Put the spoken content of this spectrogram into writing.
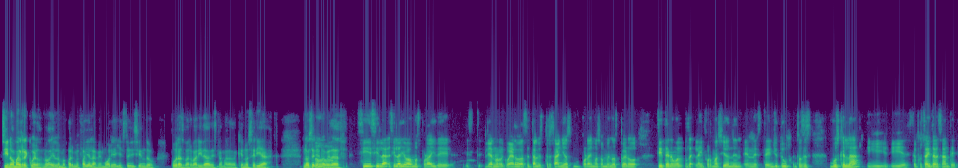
Si no mal recuerdo, ¿no? Y a lo mejor me falla la memoria y estoy diciendo puras barbaridades, camarada, que no sería, no sería novedad. Sí, sí la, sí la llevamos por ahí de, este, ya no recuerdo, hace tal vez tres años, por ahí más o menos, pero sí tenemos la, información en, en, este, en YouTube. Entonces, búsquenla y, y este, pues está interesante.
